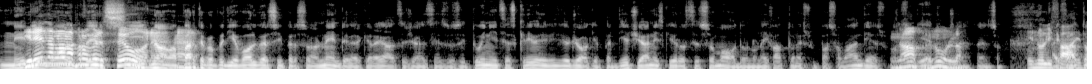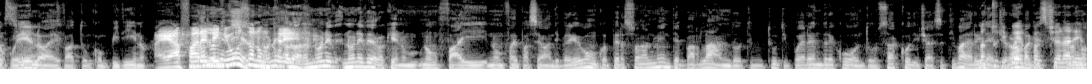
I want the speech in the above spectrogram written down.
né Di renderla una evolversi- professione, No, ma a eh. parte proprio di evolversi personalmente, perché ragazzi, cioè nel senso, se tu inizi a scrivere videogiochi e per dieci anni scrivi allo stesso modo, non hai fatto nessun passo avanti, nessun passo No, per indietro, nulla. cioè, nel senso, e non li hai fai fatto passi quello, avanti. hai fatto un compitino. E a fare Ma le news vero, non, non è, cresci. allora, non, è, non è vero che non, non fai, non fai passi avanti, perché comunque personalmente parlando tu, tu ti puoi rendere conto un sacco di... cioè se ti vai a ma tu ti rileggere puoi roba che scritto appassionare l'anno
